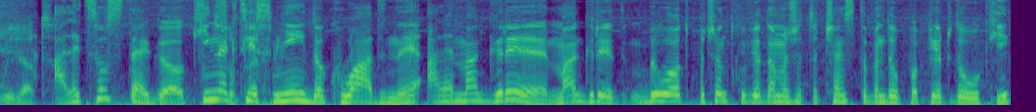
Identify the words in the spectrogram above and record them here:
Willot. Ale co z tego? Kinect Super. jest mniej dokładny, ale ma gry, ma gry. Było od początku wiadomo, że to często będą popierdółki,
